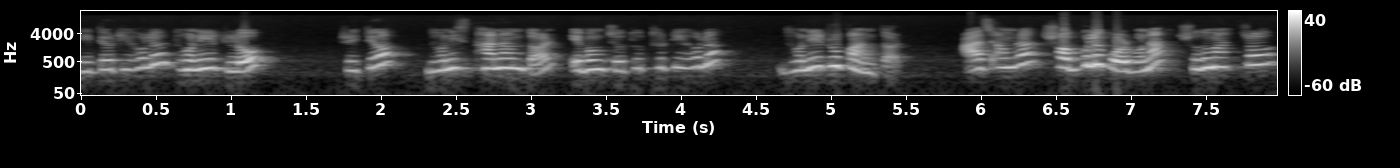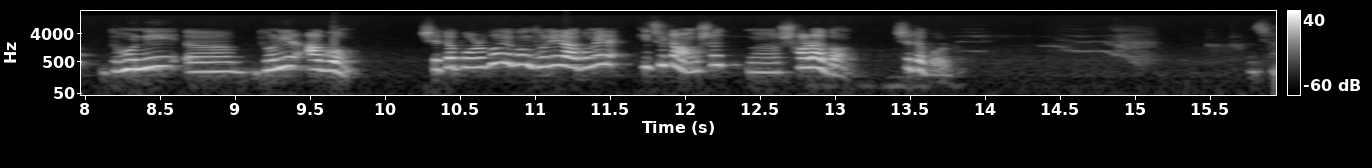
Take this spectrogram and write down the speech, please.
দ্বিতীয়টি হলো ধ্বনির লোপ, তৃতীয় ধ্বনি স্থানান্তর, এবং চতুর্থটি হলো ধ্বনির রূপান্তর। আজ আমরা সবগুলো পড়ব না, শুধুমাত্র ধ্বনি ধ্বনির আগম সেটা পড়ব, এবং ধ্বনির আগমের কিছুটা অংশ স্বরাগম, সেটা পড়ব। আচ্ছা।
